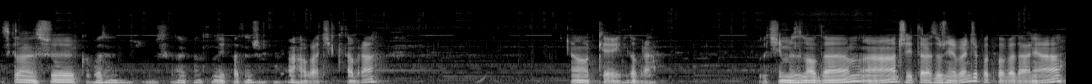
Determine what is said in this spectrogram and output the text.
Skalany szybko, patent, kontynuuj patent, żeby... Aha, wacik, dobra. Okej, dobra. Lecimy z lodem. A, czyli teraz już nie będzie podpowiadania.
